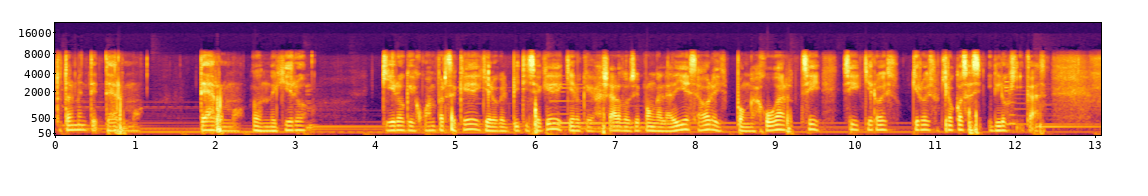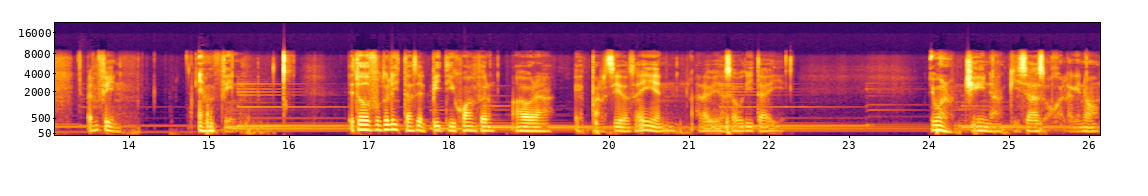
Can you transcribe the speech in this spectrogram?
totalmente termo. Termo. Donde quiero. Quiero que Juanfer se quede, quiero que el Piti se quede, quiero que Gallardo se ponga a la 10 ahora y ponga a jugar. Sí, sí, quiero eso, quiero eso, quiero cosas ilógicas. En fin, en fin. Estos dos futbolistas, el Piti y Juanfer, ahora esparcidos ahí en Arabia Saudita y, y bueno, China, quizás, ojalá que no.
